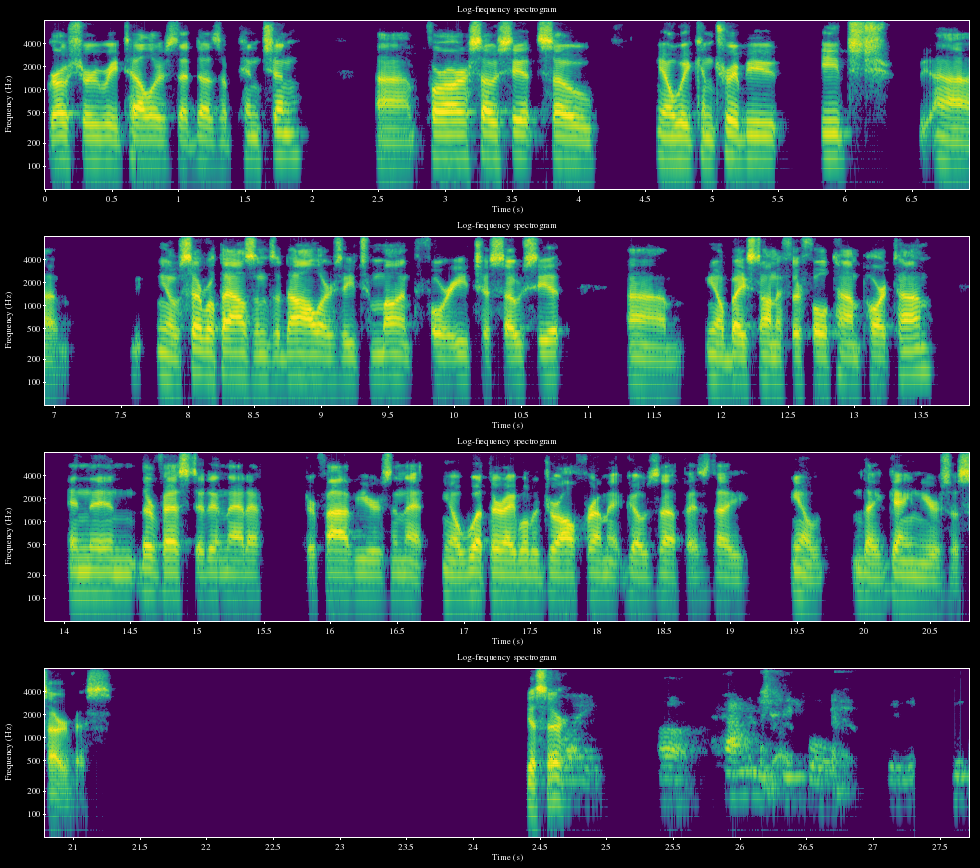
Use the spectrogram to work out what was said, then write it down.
grocery retailers that does a pension uh, for our associates. So, you know, we contribute each, uh, you know, several thousands of dollars each month for each associate, um, you know, based on if they're full-time, part-time. And then they're vested in that after five years and that, you know, what they're able to draw from it goes up as they, you know, they gain years of service. Yes, sir. Uh, how many people, did, any-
